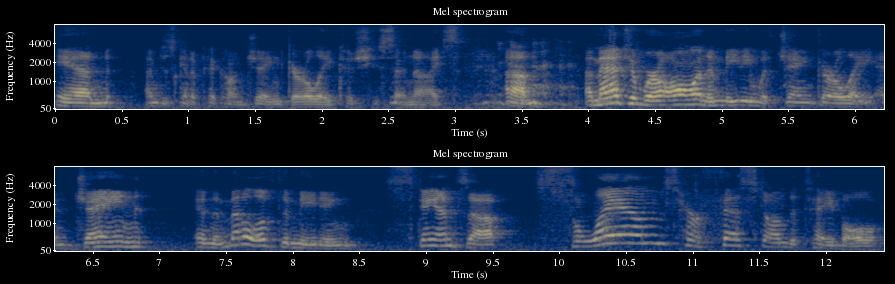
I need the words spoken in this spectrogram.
and I'm just going to pick on Jane Gurley because she's so nice. Um, imagine we're all in a meeting with Jane Gurley, and Jane, in the middle of the meeting, stands up, slams her fist on the table,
